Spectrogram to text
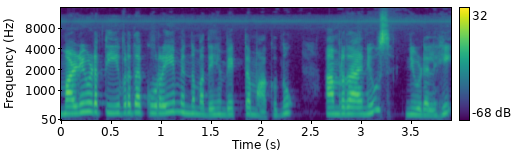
മഴയുടെ തീവ്രത കുറയുമെന്നും അദ്ദേഹം വ്യക്തമാക്കുന്നു. അമൃത ന്യൂസ് ന്യൂഡൽഹി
